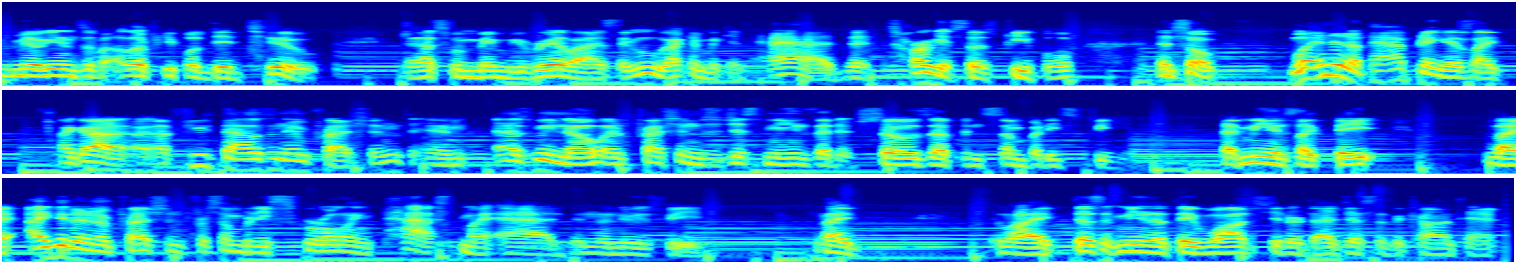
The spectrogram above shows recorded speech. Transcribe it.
millions of other people did too. And that's what made me realize like, ooh, I can make an ad that targets those people. And so what ended up happening is like I got a few thousand impressions, and as we know, impressions just means that it shows up in somebody's feed. That means like they, like I get an impression for somebody scrolling past my ad in the news feed. Like, like doesn't mean that they watched it or digested the content,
